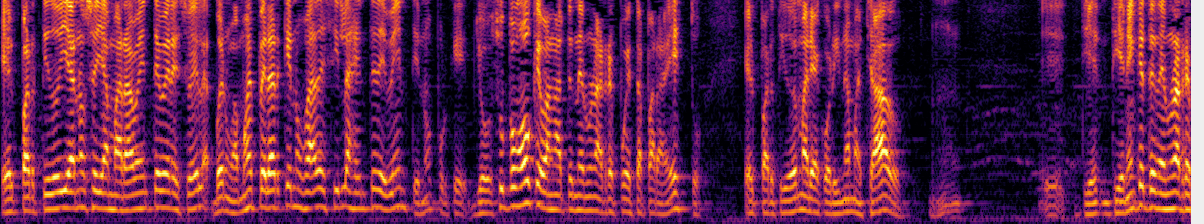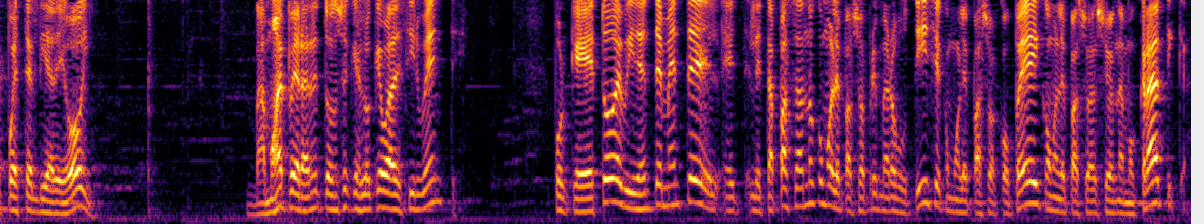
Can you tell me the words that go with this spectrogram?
El partido ya no se llamará 20 Venezuela. Bueno, vamos a esperar qué nos va a decir la gente de 20, ¿no? Porque yo supongo que van a tener una respuesta para esto el partido de María Corina Machado. Mm. Eh, tienen que tener una respuesta el día de hoy. Vamos a esperar entonces qué es lo que va a decir 20. Porque esto evidentemente le está pasando como le pasó a Primero Justicia, como le pasó a COPEI, como le pasó a Acción Democrática.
